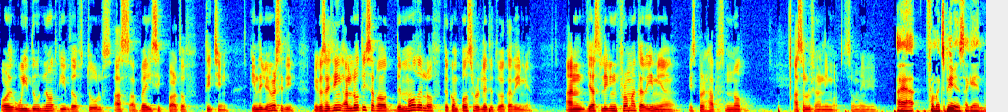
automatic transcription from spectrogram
Or we do not give those tools as a basic part of teaching in the university? Because I think a lot is about the model of the composer related to academia and just living from academia is perhaps not a solution anymore. So maybe. I, uh, from experience again,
